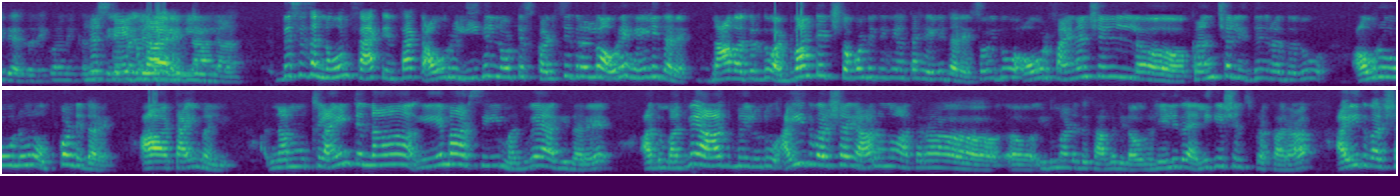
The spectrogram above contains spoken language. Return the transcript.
ಇದೆ ಅದ್ರಲ್ಲಿ economically. This is a known fact in fact ಅವರು ಲೀಗಲ್ ನೋಟಿಸ್ ಕಳ್ಸಿದ್ರಲ್ಲೂ ಅವರೇ ಹೇಳಿದ್ದಾರೆ. ನಾವ್ ಅದ್ರದ್ದು ಅಡ್ವಾಂಟೇಜ್ ತಗೊಂಡಿದ್ದೀವಿ ಅಂತ ಹೇಳಿದ್ದಾರೆ. ಸೊ ಇದು ಅವ್ರ ಫೈನಾನ್ಷಿಯಲ್ ಕ್ರಂಚ್ ಅಲ್ಲಿ ಇದ್ದಿರೋದು ಅವರು ಒಪ್ಕೊಂಡಿದ್ದಾರೆ ಆ ಟೈಮ್ ಅಲ್ಲಿ. ನಮ್ ಕ್ಲೈಂಟ್ನ ಸಿ ಮದ್ವೆ ಆಗಿದ್ದಾರೆ. ಅದು ಮದ್ವೆ ಆದ್ಮೇಲೂ ಐದು ವರ್ಷ ಯಾರೂ ಆ ತರ ಇದು ಮಾಡೋದಕ್ಕೆ ಆಗೋದಿಲ್ಲ ಅವರು ಹೇಳಿದ ಅಲಿಗೇಷನ್ಸ್ ಪ್ರಕಾರ ಐದು ವರ್ಷ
